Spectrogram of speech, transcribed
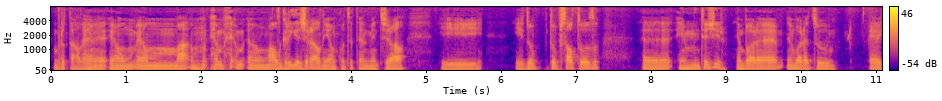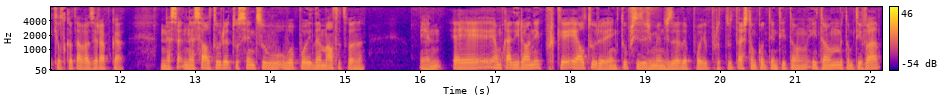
Brutal. É, é, um, é, uma, é, uma, é uma alegria geral e é um contentamento geral. E, e do, do pessoal todo eh, é muito giro. Embora, embora tu. É aquilo que eu estava a dizer há bocado. Nessa, nessa altura tu sentes o, o apoio da malta toda. É, é, é um bocado irónico porque é a altura em que tu precisas menos de, de apoio porque tu estás tão contente e tão, e tão, tão motivado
